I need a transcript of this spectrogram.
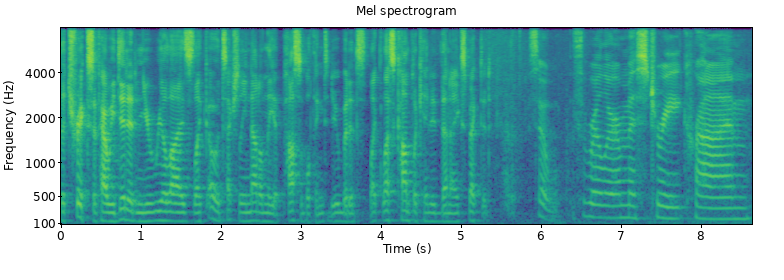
the tricks of how we did it, and you realize like, oh, it's actually not only a possible thing to do, but it's like less complicated than I expected. So thriller, mystery, crime,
